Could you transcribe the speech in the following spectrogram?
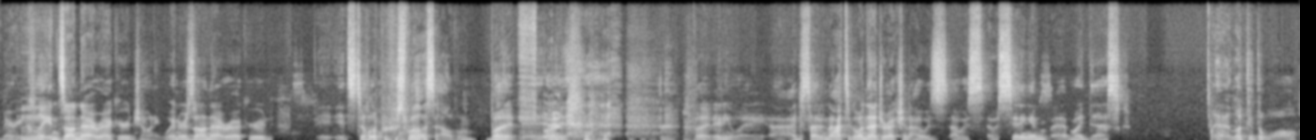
mary Mm. clayton's on that record johnny winter's on that record It- it's still a bruce willis album but Right. but anyway i decided not to go in that direction i was i was i was sitting in, at my desk and i looked at the wall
